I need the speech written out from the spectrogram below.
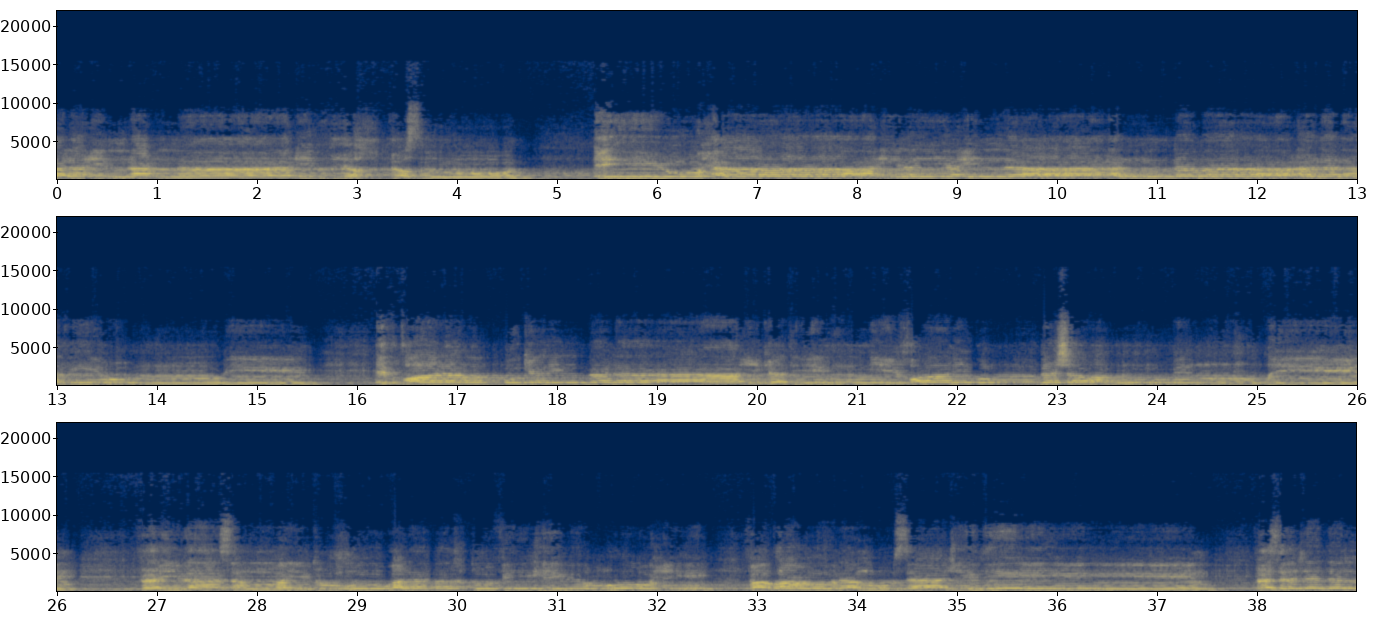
بالملأ الأعلى إذ يختصمون. إن فقعوا له ساجدين. فسجد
